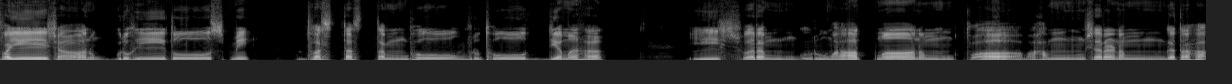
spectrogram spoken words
त्वयेषानुगृहीतोऽस्मि ध्वस्तस्तम्भो वृथोद्यमः। ईश्वरम् गुरुमात्मानम् त्वामहम् शरणम् गतः।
